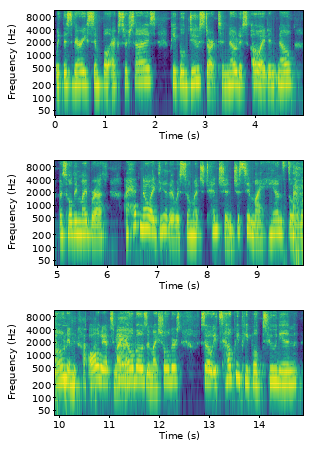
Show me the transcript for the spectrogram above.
with this very simple exercise, people do start to notice, oh, I didn't know I was holding my breath. I had no idea there was so much tension just in my hands alone and yeah. all the way up to my elbows and my shoulders. So it's helping people tune in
